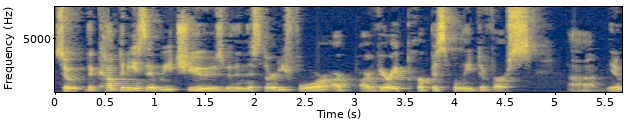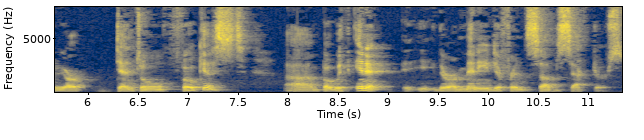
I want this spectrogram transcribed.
so the companies that we choose within this 34 are, are very purposefully diverse. Uh, you know, we are dental focused. Uh, but within it, it, there are many different subsectors.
